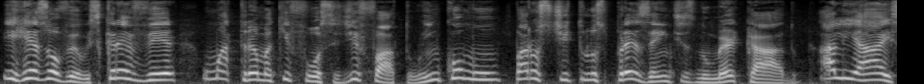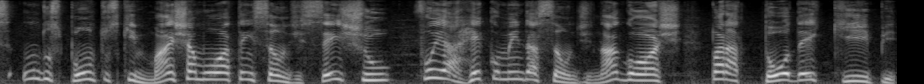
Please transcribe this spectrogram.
e resolveu escrever uma trama que fosse de fato incomum para os títulos presentes no mercado. Aliás, um dos pontos que mais chamou a atenção de Seishu foi a recomendação de Nagoshi para toda a equipe,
